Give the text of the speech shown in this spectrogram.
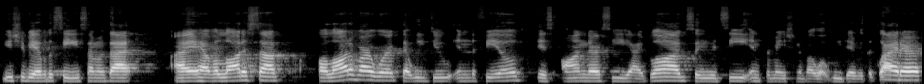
You should be able to see some of that. I have a lot of stuff. A lot of our work that we do in the field is on their CEI blog. So you would see information about what we did with the glider.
